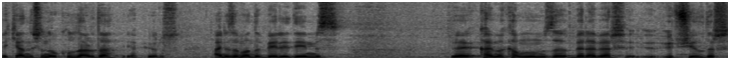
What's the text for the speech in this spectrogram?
mekan dışında okullarda yapıyoruz. Aynı zamanda belediyemiz ve kaymakamlığımızla beraber 3 yıldır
